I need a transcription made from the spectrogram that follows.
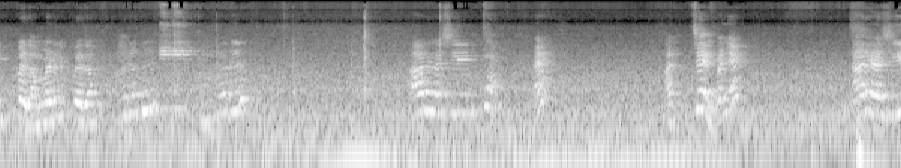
ലിപ്പ് ഏതാ? അമ്മയുടെ ലിപ്പ് ഏതാ? ആരത് ആരത് ആരാ കാശി അച്ഛൻ. പഞ്ഞേ ആരാ കാശി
